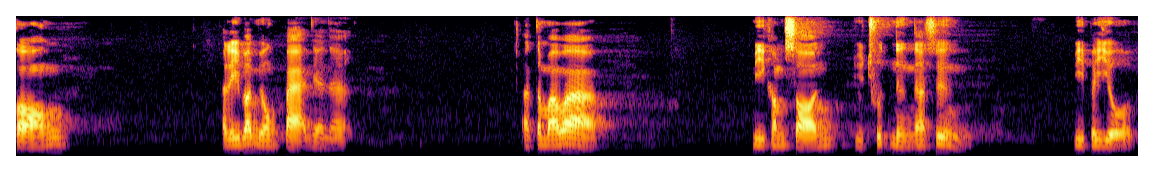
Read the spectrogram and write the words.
ของอริบัมยงแปดเนี่ยนะอาตมาว่ามีคำสอนอยู่ชุดหนึ่งนะซึ่งมีประโยชน์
